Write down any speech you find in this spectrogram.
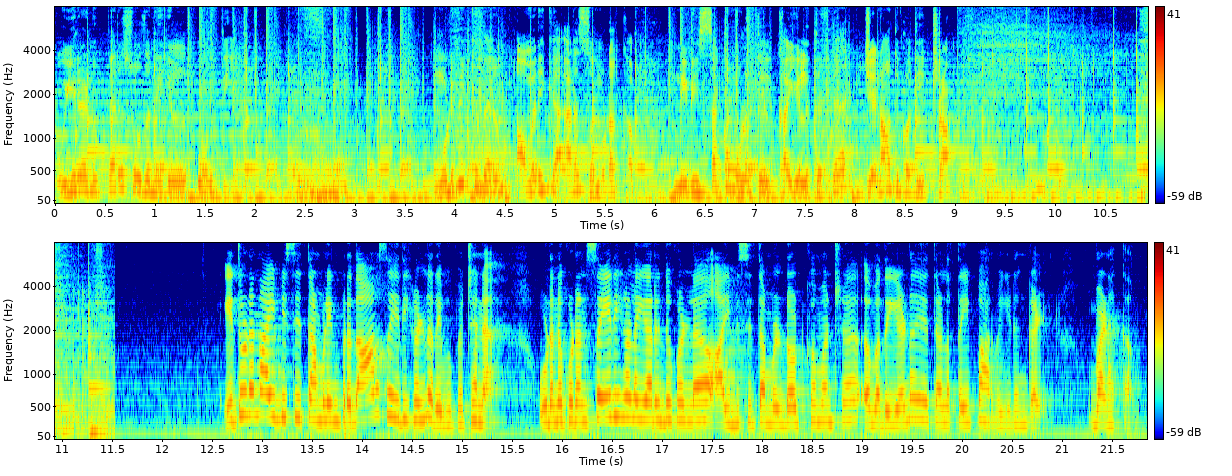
உயிரணு பரிசோதனையில் உறுதி. முடிவிற்கு வரும் அமெரிக்க அரசு முடக்கம். நிதி சட்டமூலத்தில் கையெழுத்திட்ட ஜனாதிபதி டிரம்ப். இத்துடன் ஐபிசி தமிழின் பிரதான செய்திகள் நிறைவு பெற்றன. உடனுக்குடன் செய்திகளை அறிந்து கொள்ள ஐபிசி தமிழ் டாட் காம் என்ற எமது இணையதளத்தை பார்வையிடுங்கள். வணக்கம்.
